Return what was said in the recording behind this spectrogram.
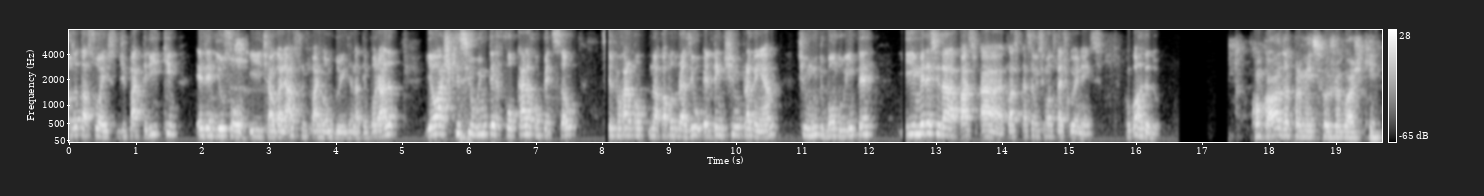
Duas atuações de Patrick, Edenilson e Thiago Galhardo, os principais nomes do Inter na temporada. E eu acho que se o Inter focar na competição, se ele focar na, Copa do Brasil, ele tem time para ganhar. Time muito bom do Inter. E merecida a, a classificação em cima do Atlético Goianiense. Concorda, Edu? Concordo. Para mim, esse foi o jogo, acho que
